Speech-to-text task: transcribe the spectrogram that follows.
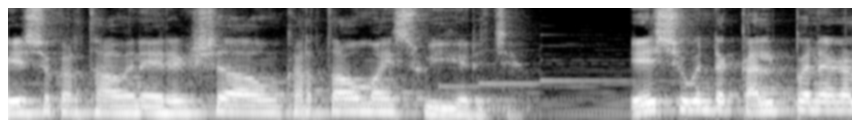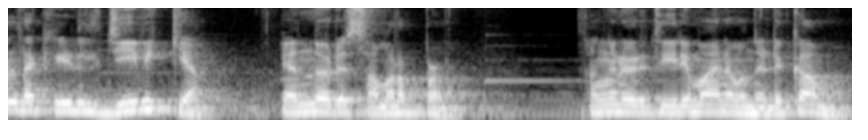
യേശു കർത്താവിനെ രക്ഷിതാവും കർത്താവുമായി സ്വീകരിച്ച് യേശുവിന്റെ കൽപ്പനകളുടെ കീഴിൽ ജീവിക്കാം. എന്നൊരു സമർപ്പണം അങ്ങനെ ഒരു തീരുമാനം ഒന്ന് എടുക്കാമോ?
